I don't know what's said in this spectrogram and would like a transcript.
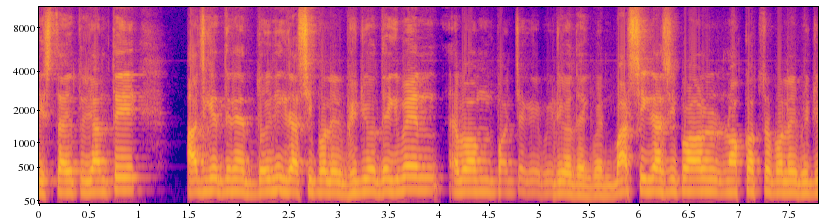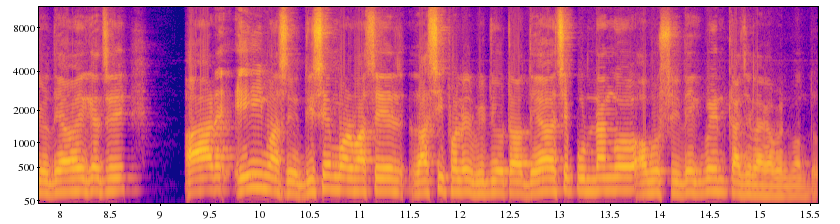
বিস্তারিত জানতে আজকের দিনের দৈনিক রাশিফলের ভিডিও দেখবেন এবং পঞ্চাকের ভিডিও দেখবেন। বার্ষিক রাশিফল, নক্ষত্রফলের ভিডিও দেওয়া হয়ে গেছে। আর এই মাসে, ডিসেম্বর মাসের রাশিফলের ভিডিওটা দেওয়া আছে পূর্ণাঙ্গ, অবশ্যই দেখবেন, কাজে লাগাবেন বন্ধু।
